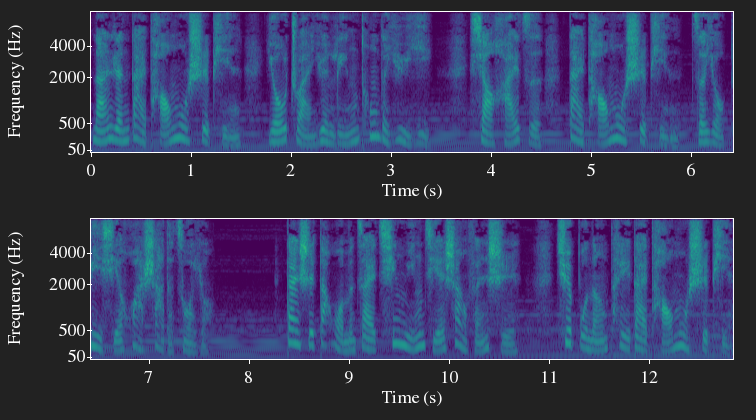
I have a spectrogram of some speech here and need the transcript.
男人戴桃木饰品有转运灵通的寓意，小孩子戴桃木饰品则有辟邪化煞的作用。但是，当我们在清明节上坟时，却不能佩戴桃木饰品，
